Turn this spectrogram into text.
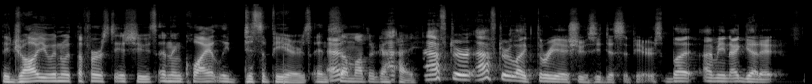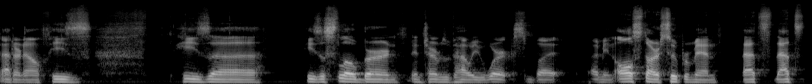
they draw you in with the first issues, and then Quitely disappears, and at, some other guy after after like three issues he disappears. But I mean, I get it. I don't know. He's he's uh he's a slow burn in terms of how he works, but I mean, All Star Superman. That's that's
